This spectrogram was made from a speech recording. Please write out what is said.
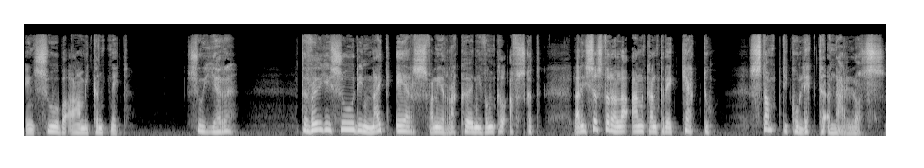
En so beamoe die kind net. So Here, terwyl jy so die Nike Airs van die rakke in die winkel afskud, laat die suster hulle aan kan trek kerk toe. Stamp die kollekte in haar los.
